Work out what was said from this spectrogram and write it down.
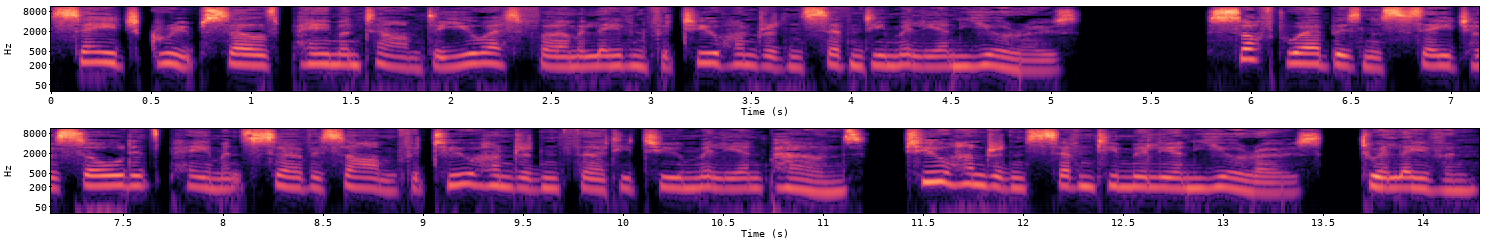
Sage Group sells payment arm to US firm Elavon for 270 million euros. Software business Sage has sold its payments service arm for 232 million pounds, 270 million euros, to Elavon,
